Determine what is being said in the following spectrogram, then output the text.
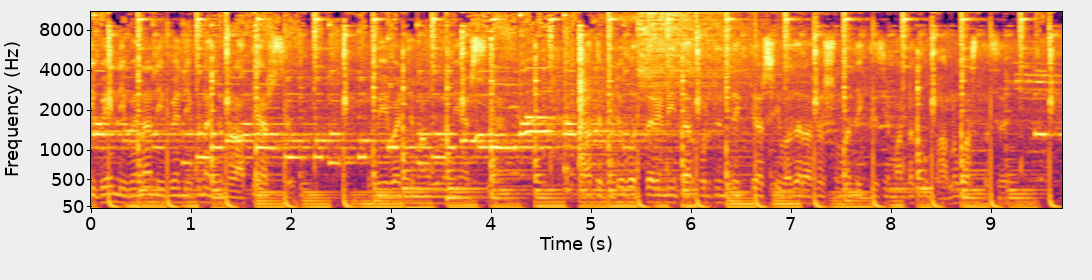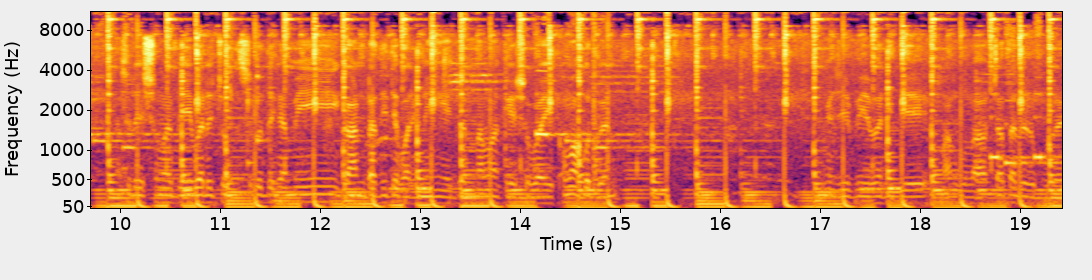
নিবে নিবে না, নিবে নিবে না জন্য রাতে আসছে। বিয়ে বাড়িতে মালগুলো নিয়ে আসছে, রাতে ভিডিও করতে পারিনি, তারপর দিন দেখতে আসছি, বাজার আসার সময় দেখতেছি, মালটা খুব ভালো বাঁচতেছে আসলে এই সময় বিয়ে বাড়ি চলতেছিল দেখে আমি গানটা দিতে পারিনি, এই জন্য আমাকে সবাই ক্ষমা করবেন। যে বিয়ে বাড়িতে মালগুলা চাতালের উপরে।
